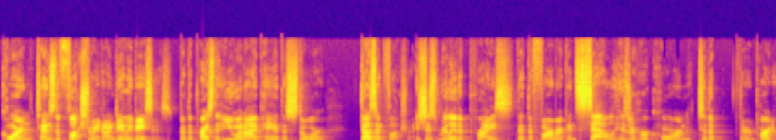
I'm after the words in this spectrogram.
Corn tends to fluctuate on a daily basis, but the price that you and I pay at the store doesn't fluctuate. It's just really the price that the farmer can sell his or her corn to the third party.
